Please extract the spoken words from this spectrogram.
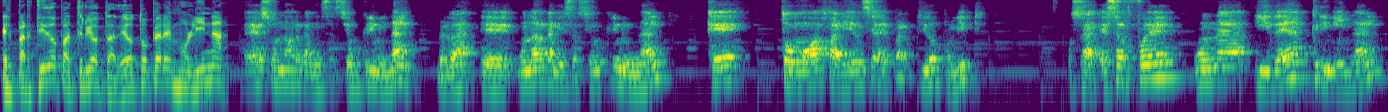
El Partido Patriota de Otto Pérez Molina es una organización criminal, ¿verdad? Eh, una organización criminal que tomó apariencia de partido político. O sea, esa fue una idea criminal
